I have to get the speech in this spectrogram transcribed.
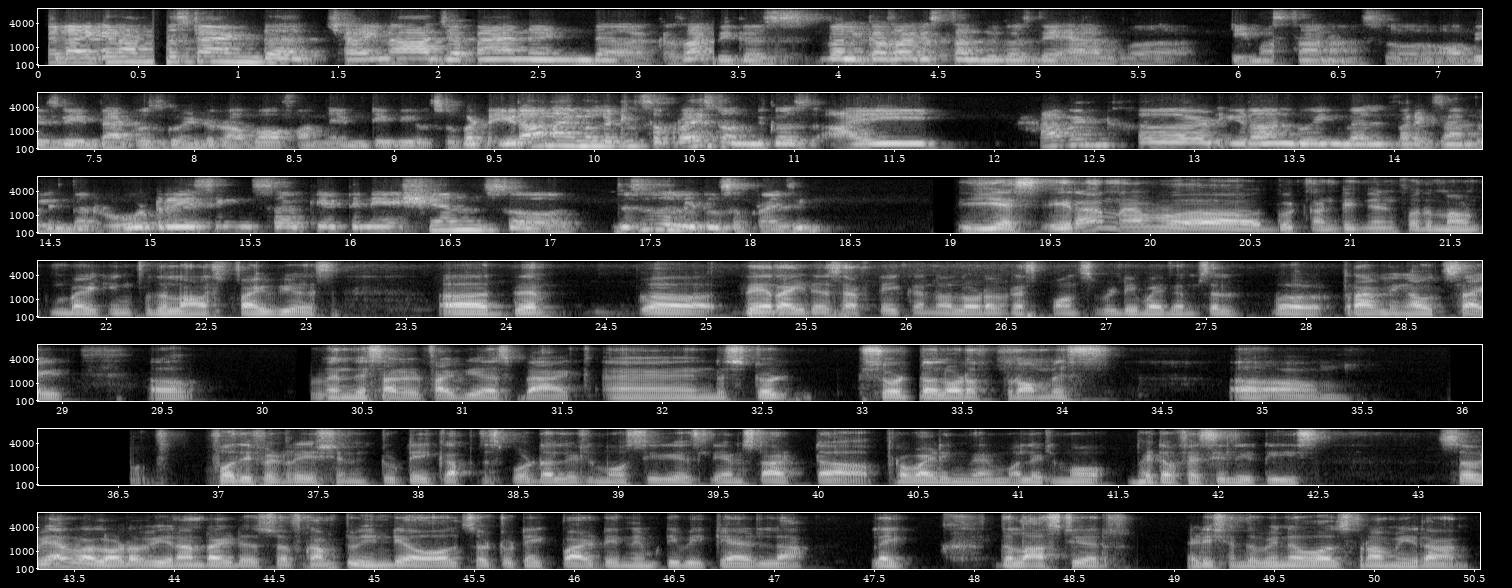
And I can understand uh, China, Japan, and uh, Kazakh because, well, Kazakhstan because they have uh, Team Astana. So obviously that was going to rub off on the MTB also. But Iran, I'm a little surprised on because I haven't heard Iran doing well, for example, in the road racing circuit in Asian. So this is a little surprising. Yes, Iran have a good contingent for the mountain biking for the last five years. Uh, uh, their riders have taken a lot of responsibility by themselves uh, traveling outside uh, when they started five years back and stood, showed a lot of promise um, for the federation to take up the sport a little more seriously and start uh, providing them a little more better facilities. So we have a lot of Iran riders who have come to India also to take part in MTB Kerala, like the last year edition. The winner was from Iran.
